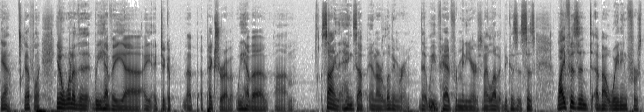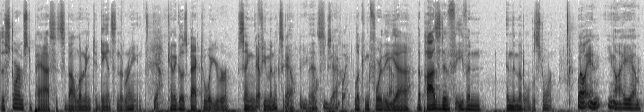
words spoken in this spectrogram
Yeah, definitely. You know, one of the we have a uh, I, I took a, a, a picture of it. We have a um, sign that hangs up in our living room that hmm. we've had for many years, and I love it because it says, "Life isn't about waiting for the storms to pass; it's about learning to dance in the rain." Yeah, kind of goes back to what you were saying yep. a few minutes ago. Yeah, there you go. Exactly. Looking for the yeah. uh, the positive even in the middle of the storm. Well, and you know, I. Um,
